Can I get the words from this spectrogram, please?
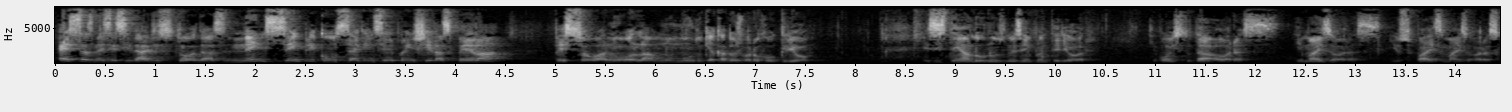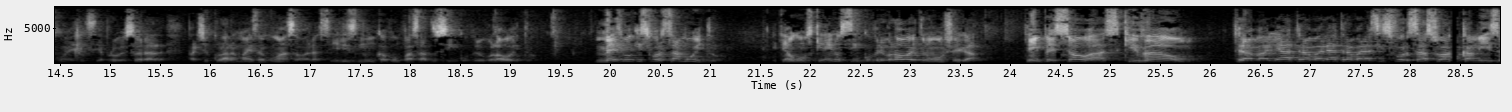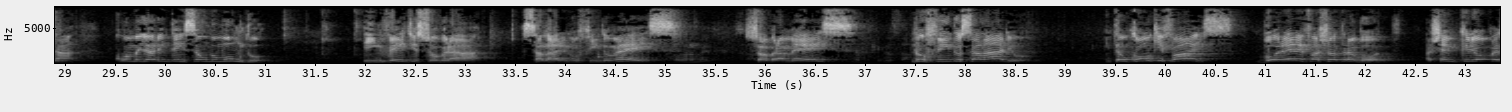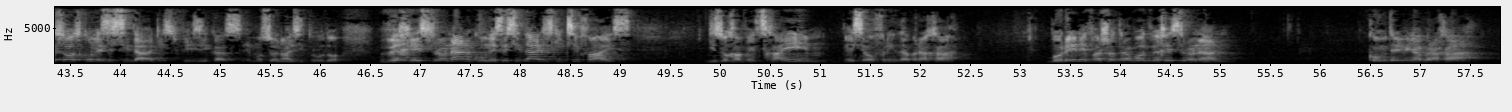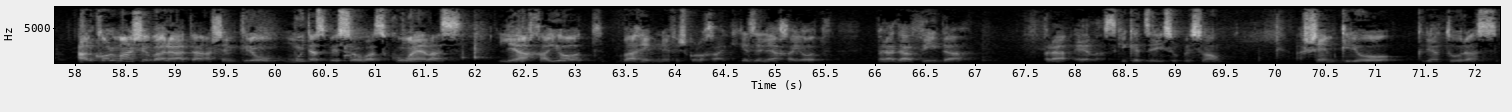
Essas necessidades todas nem sempre conseguem ser preenchidas pela pessoa no Olam, no mundo que a Kadosh Baruch Hu criou. Existem alunos, no exemplo anterior, que vão estudar horas e mais horas, e os pais mais horas com eles, e a professora particular mais algumas horas, e eles nunca vão passar do 5,8. Mesmo que esforçar muito. E tem alguns que nem no 5,8 não vão chegar. Tem pessoas que vão trabalhar, trabalhar, trabalhar, se esforçar sua camisa com a melhor intenção do mundo. E em vez de sobrar salário no fim do mês, sobra mês no fim do salário. Então, como que faz? Borene fachot rabot. Hashem criou pessoas com necessidades físicas, emocionais e tudo. Vechestronan, com necessidades, o que, que se faz? Diz o Havetz Haim, esse é o fim da Bracha. Borene fachot rabot vechestronan. Como termina a Bracha? Al kolmashe barata, Hashem criou muitas pessoas com elas. Leachayot bahem nefesh kolochai. O que quer dizer leachayot? Para dar vida para elas. O que quer dizer isso, pessoal? Hashem criou criaturas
